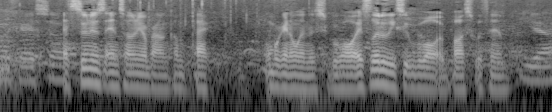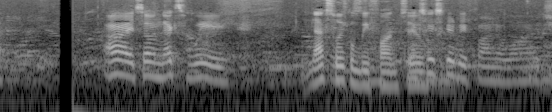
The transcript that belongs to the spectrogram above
Okay. So. As soon as Antonio Brown comes back, we're gonna win the Super Bowl. It's literally Super Bowl or bust with him. Yeah. All right. So next week. Next week will be fun too. Next week's gonna be fun to watch.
